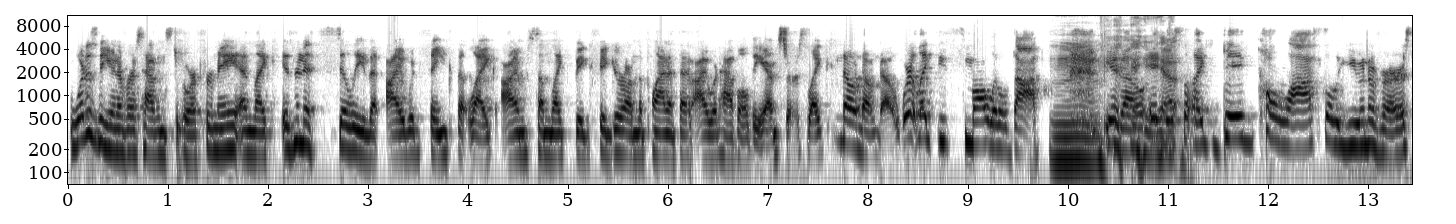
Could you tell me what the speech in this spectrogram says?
what does the universe have in store for me and like isn't it silly that i would think that like i'm some like big figure on the planet that i would have all the answers like no no no we're like these small little dots Mm. you know, in Yeah. this like big colossal universe.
